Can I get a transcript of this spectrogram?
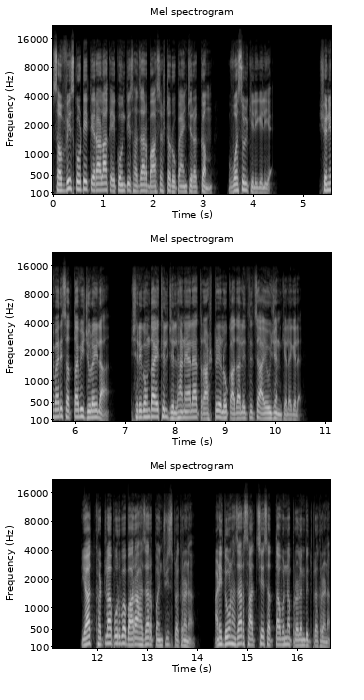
सव्वीस कोटी तेरा लाख एकोणतीस हजार बासष्ट रुपयांची रक्कम वसूल केली गेली आहे. शनिवारी सत्तावीस जुलैला श्रीगोंदा येथील जिल्हा न्यायालयात राष्ट्रीय लोक अदालतीचं आयोजन केलं गेलं. यात खटलापूर्व बारा हजार पंचवीस प्रकरणं आणि दोन हजार सातशे सत्तावन्न प्रलंबित प्रकरणं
